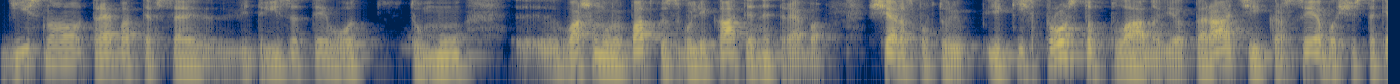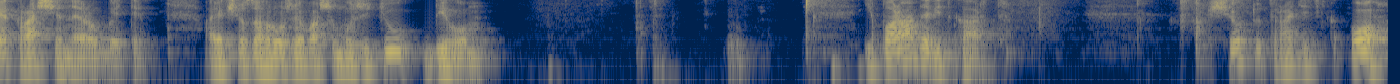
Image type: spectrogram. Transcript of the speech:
дійсно треба те все відрізати. От тому е, в вашому випадку зволікати не треба. Ще раз повторюю, якісь просто планові операції, краси або щось таке краще не робити. А якщо загрожує вашому життю, бігом. І порада від карт. Що тут радять? О!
